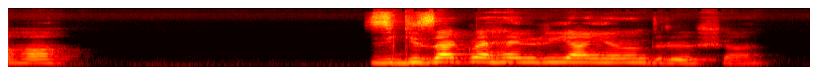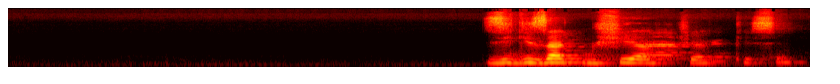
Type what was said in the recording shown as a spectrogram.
Aha. Zigzag'la Henry yan yana duruyor şu an. Zigzag bir şey yapacak kesin.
